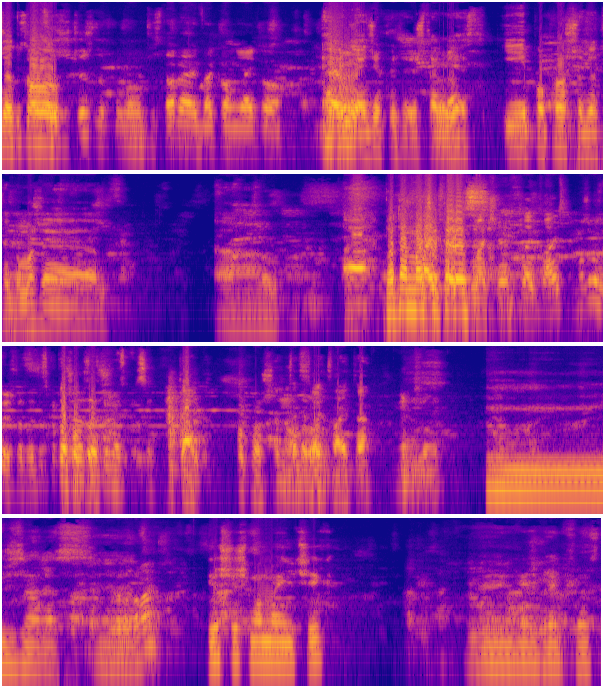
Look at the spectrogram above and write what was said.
dodatkowo- chcesz życzysz? Dodatkowo czystore, bekon, jajko. E, Nie, dziękuję, to już tam jest. I poproszę do tego może... e, A, Potem macie flight teraz. white Macie flight white? Możemy zrobić to, to jest To proszę. poproszę. espresso. Tak, poproszę, No, te dobra. flight white. Nie, no. М, Зараз. е, Gotowe? Już, już momencik. English breakfast.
